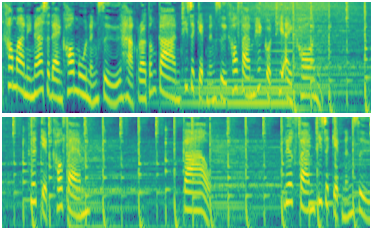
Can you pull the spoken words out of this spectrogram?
เมื่อเข้ามาในหน้าแสดงข้อมูลหนังสือหากเราต้องการที่จะเก็บหนังสือเข้าแฟ้มให้กดที่ไอคอน เพื่อเก็บเข้าแฟ้ม 9. เลือกแฟ้มที่จะเก็บหนังสือ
